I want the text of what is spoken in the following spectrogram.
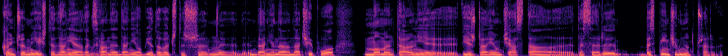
Kończymy jeść te dania, tak zwane dania obiadowe, czy też dania na, na ciepło. Momentalnie wjeżdżają wjeżdżają ciasta, desery bez pięciu minut przerwy.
